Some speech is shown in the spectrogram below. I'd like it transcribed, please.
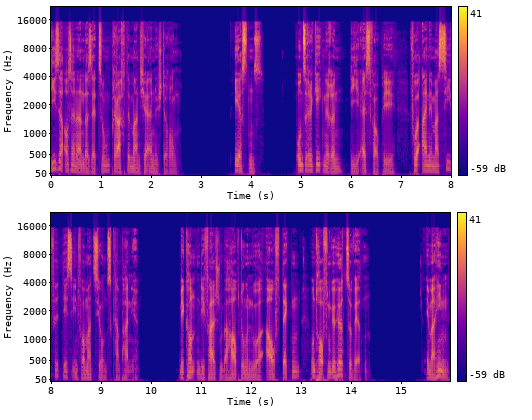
Diese Auseinandersetzung brachte manche Ernüchterung. Erstens. Unsere Gegnerin, die SVP, fuhr eine massive Desinformationskampagne. Wir konnten die falschen Behauptungen nur aufdecken und hoffen, gehört zu werden. Immerhin,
